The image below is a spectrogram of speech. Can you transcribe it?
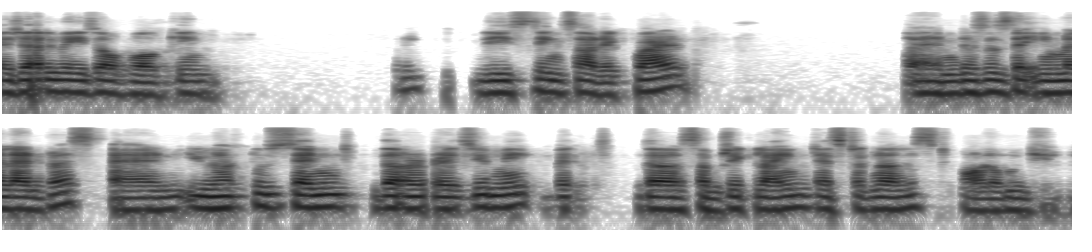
agile ways of working. These things are required. And this is the email address. And you have to send the resume with the subject line test analyst automation.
